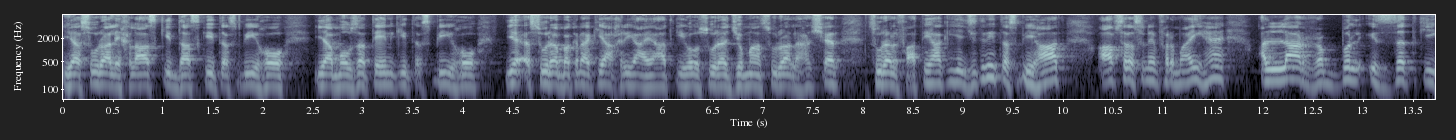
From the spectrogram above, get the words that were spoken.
या सूर अखलास की दस की तस्बीह हो, या मौज़तैन की तस्बीह हो, या सूर बकरा की आखिरी आयात की हो, सूर जुमा सूर हशर, सूर फ़ातिहा की, ये जितनी तस्बीहात आप सरस ने फरमाई हैं, अल्लाह रब्बुल इज़्ज़त की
